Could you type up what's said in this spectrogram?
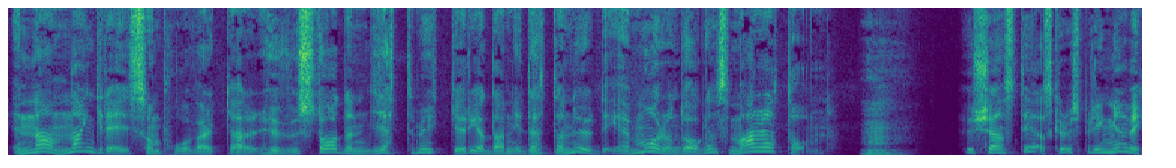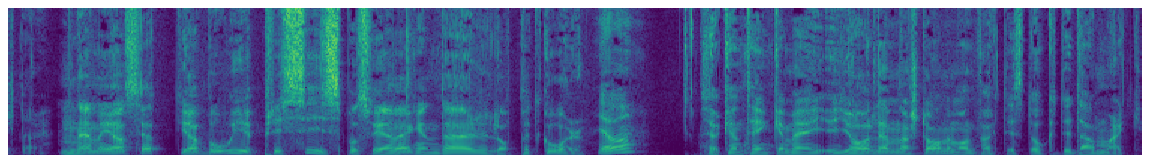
En annan grej som påverkar huvudstaden jättemycket redan i detta nu, det är morgondagens maraton. Hur känns det? Ska du springa Viktor? nej men jag har sett, jag bor ju precis på Sveavägen där loppet går. Ja, Så jag kan tänka mig, jag lämnar stan imorgon faktiskt och åker till Danmark.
